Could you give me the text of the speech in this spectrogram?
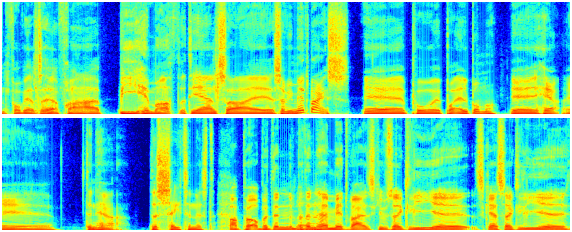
Amen, får vi altså her fra Behemoth. Og det er altså, øh, så er vi midtvejs øh, på, på albummet øh, her, øh, den her The Satanist. Og på, og på, den, på den her midtvej skal, vi så ikke lige, øh, skal jeg så ikke lige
